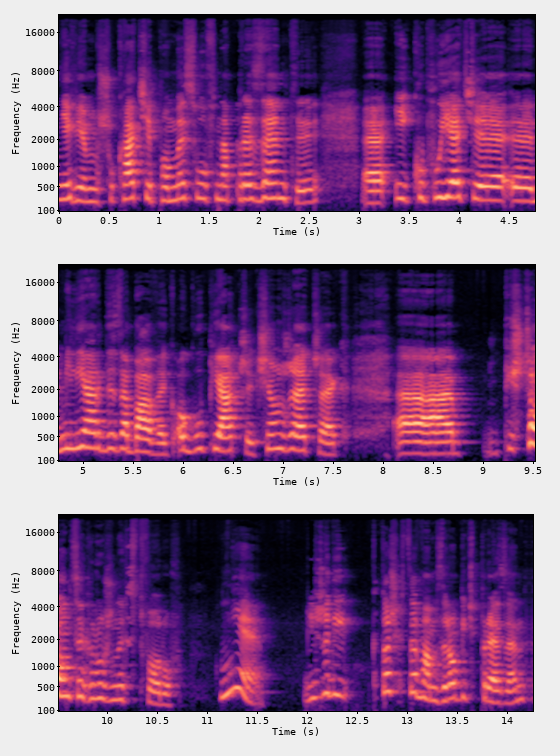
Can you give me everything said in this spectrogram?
nie wiem, szukacie pomysłów na prezenty e, i kupujecie miliardy zabawek, ogłupiaczy, książeczek, piszczących różnych stworów. Nie. Jeżeli ktoś chce Wam zrobić prezent,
